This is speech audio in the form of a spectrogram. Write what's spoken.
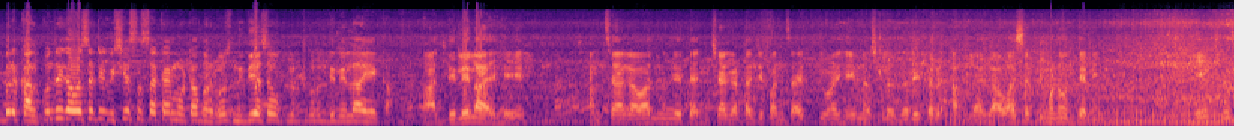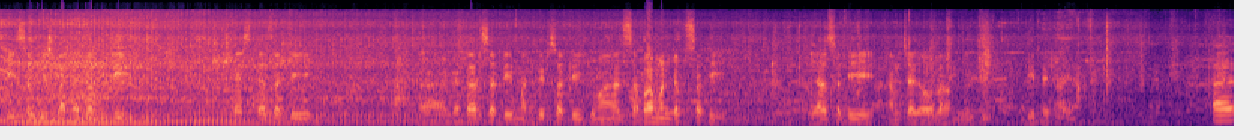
बरं कालकुंद्री गावासाठी विशेष असा काय मोठा भरघोस निधी असा उपलब्ध करून दिलेला आहे का? आज दिलेला आहे. आमच्या गावात म्हणजे त्यांच्या गटाची पंचायत किंवा हे नसलं जरी तर आपल्या गावासाठी म्हणून त्यांनी एक कोटी सव्वीस लाखाचा निधी रस्त्यासाठी गटारसाठी मंदिरसाठी किंवा सभामंडपसाठी यासाठी आमच्या गावाला निधी दिलेला आहे अ,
